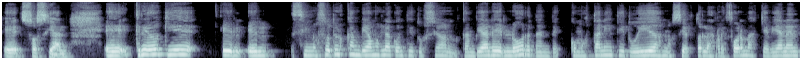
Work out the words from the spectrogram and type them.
eh, social. Eh, creo que el, si nosotros cambiamos la constitución, cambiar el orden de cómo están instituidas, ¿no es cierto?, las reformas que vienen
